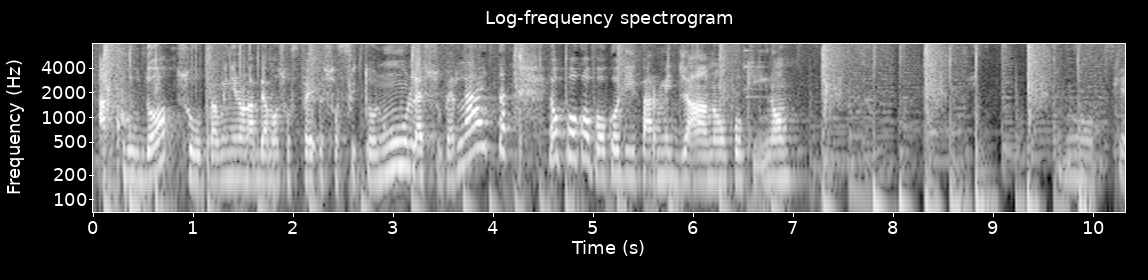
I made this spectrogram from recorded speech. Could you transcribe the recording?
a crudo sopra, quindi non abbiamo soffritto nulla, è super light. E un poco poco di parmigiano, pochino. Ok,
